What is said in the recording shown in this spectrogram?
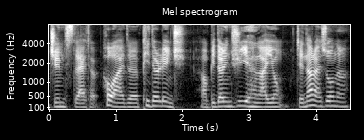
，Jim Slater。后来的 Peter Lynch。啊，彼得林区也很爱用。简单来说呢，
